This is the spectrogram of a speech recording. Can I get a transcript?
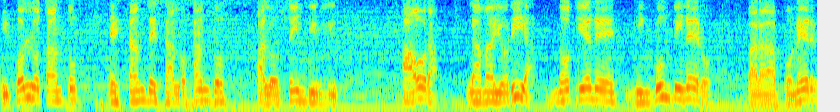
y por lo tanto están desalojando a los individuos. Ahora, la mayoría no tiene ningún dinero para poner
